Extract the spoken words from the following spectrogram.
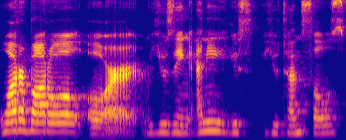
water bottle or using any utensils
